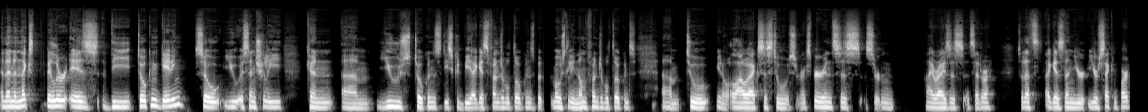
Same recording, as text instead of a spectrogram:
and then the next pillar is the token gating. So you essentially can um, use tokens. These could be, I guess, fungible tokens, but mostly non-fungible tokens um, to you know allow access to certain experiences, certain high rises, etc. So that's, I guess, then your your second part.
